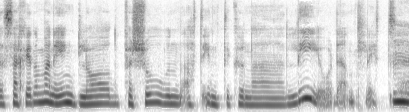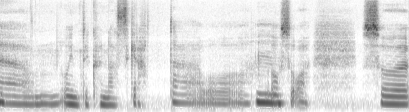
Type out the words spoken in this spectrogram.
Och särskilt när man är en glad person att inte kunna le ordentligt. Ehm, och inte kunna skratta och, och så. Så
